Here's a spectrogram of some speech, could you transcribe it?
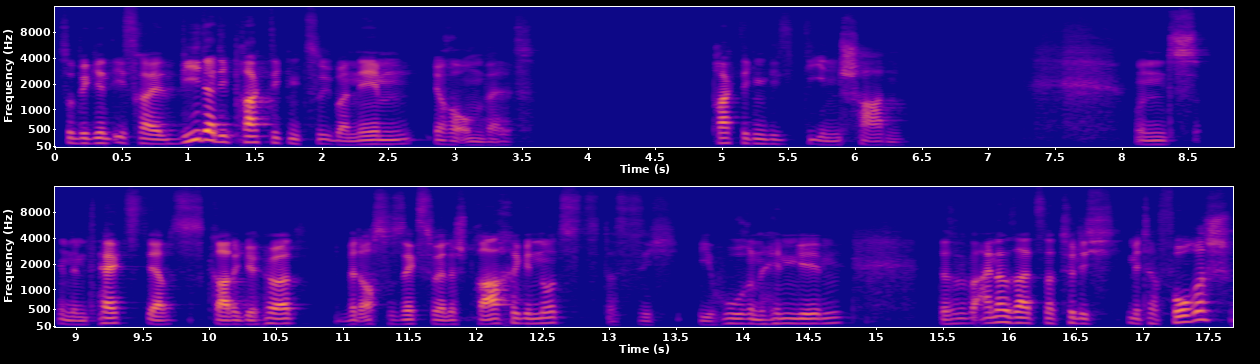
so beginnt Israel wieder die Praktiken zu übernehmen ihrer Umwelt. Praktiken, die, die ihnen schaden. Und in dem Text, ihr habt es gerade gehört, wird auch so sexuelle Sprache genutzt, dass sie sich wie Huren hingeben. Das ist einerseits natürlich metaphorisch.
